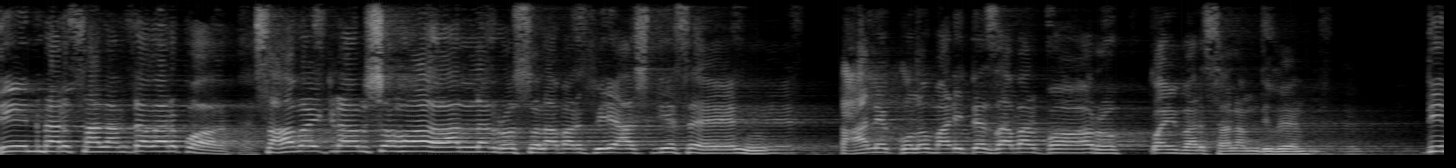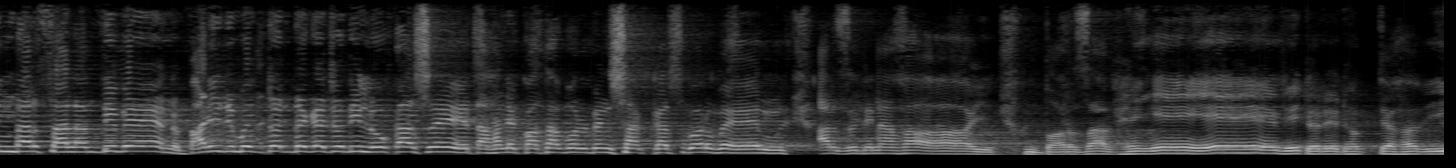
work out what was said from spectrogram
তিনবার সালাম দেওয়ার পর সাহাবাই গ্রাম সহ আল্লাহর রসুল আবার ফিরে আসতেছেন। তাহলে কোনো বাড়িতে যাবার পর কয়বার সালাম দিবেন? তিনবার সালাম দিবেন। বাড়ির মধ্যে থেকে যদি লোক আসে, তাহলে কথা বলবেন, সাক্ষাৎ করবেন। আর যদি না হয়, দরজা ভেঙে ভিতরে ঢুকতে হবে।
